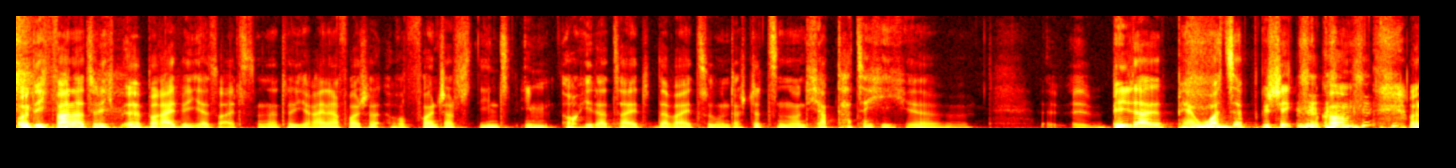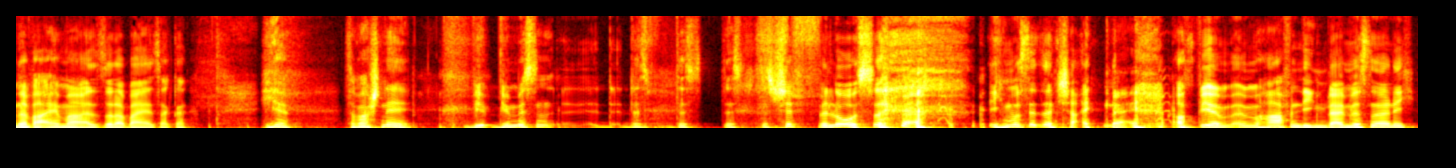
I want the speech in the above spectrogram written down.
Und ich war natürlich äh, bereitwillig, also als natürlich reiner Freundschaft- Freundschaftsdienst, ihm auch jederzeit dabei zu unterstützen. Und ich habe tatsächlich äh, äh, Bilder per WhatsApp geschickt bekommen. Und da war er immer so dabei, sagte, hier, sag mal schnell, wir, wir müssen, das, das, das, das Schiff will los. ich muss jetzt entscheiden, Geil. ob wir im, im Hafen liegen bleiben müssen oder nicht.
